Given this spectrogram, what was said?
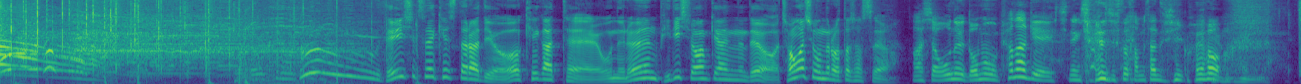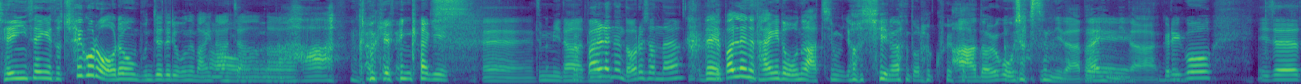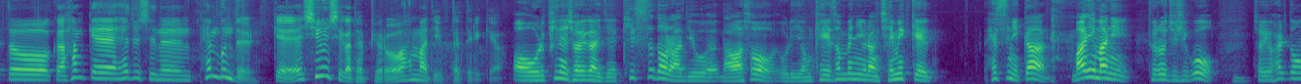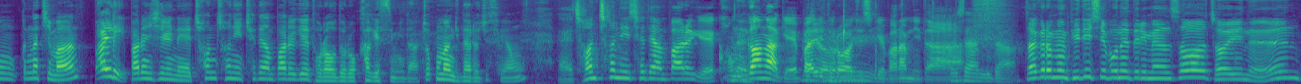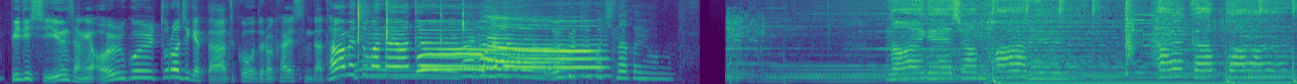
후, DAY6의 Kiss the Radio 키가텔 오늘은 BDC와 함께 했는데요. 정환 씨 오늘 어떠셨어요? 아 진짜 오늘 너무 편하게 진행 잘해주셔서 감사드리고요. 제 인생에서 최고로 어려운 문제들이 오늘 많이 나왔지 않았나 아, 그렇게 생각이 네. 듭니다. 네. 빨래는 널으셨나요? 네 빨래는 다행히도 오늘 아침 6시에 일어나더라고요. 아, 널고 오셨습니다. 다행입니다. 그리고 이제 또그 함께 해주시는 팬분들께 시훈 씨가 대표로 한마디 부탁드릴게요. 어, 우리 핀에 저희가 이제 키스 더 라디오 나와서 우리 영케이 선배님이랑 재밌게 했으니까 많이 많이 들어주시고 저희 활동 끝났지만 빨리 빠른 시일 내에 천천히 최대한 빠르게 돌아오도록 하겠습니다. 조금만 기다려주세요. 네, 천천히 최대한 빠르게 건강하게 빨리 그죠. 돌아와 주시길 바랍니다. 감사합니다. 자 그러면 BDC 보내드리면서 저희는 BDC 이은상의 얼굴 뚫어지겠다 듣고 오도록 하겠습니다. 다음에 또 만나요. 안녕. 얼굴 뚫고 지나가요. 너에게 전화를 할까봐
